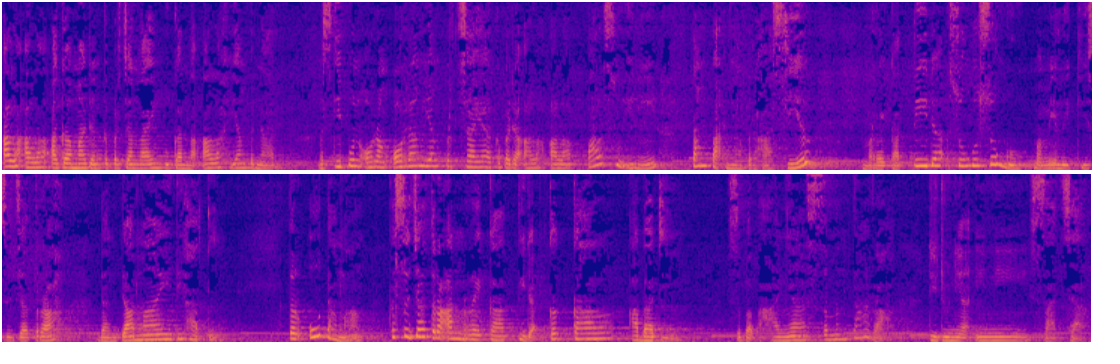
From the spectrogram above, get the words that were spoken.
Allah-Allah agama dan kepercayaan lain bukanlah Allah yang benar. Meskipun orang-orang yang percaya kepada Allah-Allah palsu ini tampaknya berhasil, mereka tidak sungguh-sungguh memiliki sejahtera dan damai di hati. Terutama kesejahteraan mereka tidak kekal abadi, sebab hanya sementara di dunia ini saja.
